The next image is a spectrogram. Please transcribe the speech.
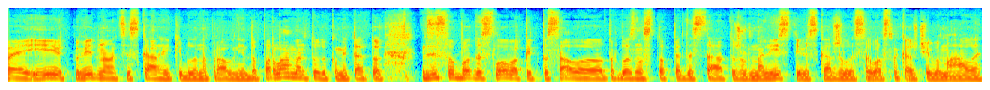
Е, І відповідно ці скарги, які були направлені до парламенту, до комітету зі свободи слова, підписало приблизно 150 журналістів скаржилися, власне кажучи, вимагали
